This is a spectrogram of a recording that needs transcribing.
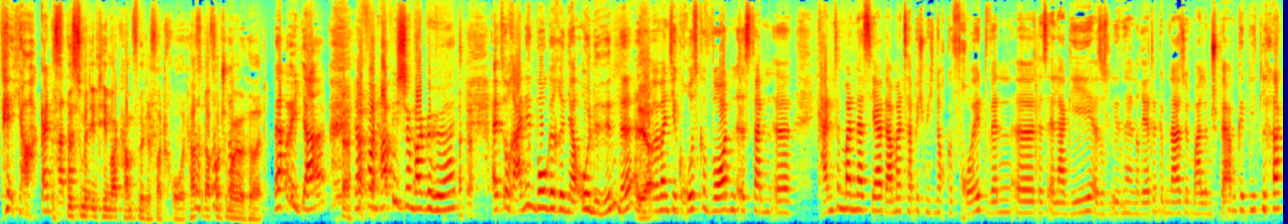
Ja, ganz hart. Bist du mit dem Thema Kampfmittel vertraut? Hast du davon schon mal gehört? ja, davon habe ich schon mal gehört. Als Oranienburgerin ja ohnehin. Ne? Also ja. Wenn man hier groß geworden ist, dann äh, kannte man das ja. Damals habe ich mich noch gefreut, wenn äh, das LAG, also das Henriette-Gymnasium, mal im Sperrgebiet lag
